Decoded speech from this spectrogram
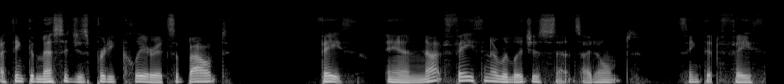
I think the message is pretty clear. It's about faith, and not faith in a religious sense. I don't think that faith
